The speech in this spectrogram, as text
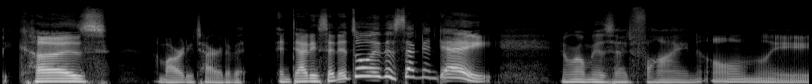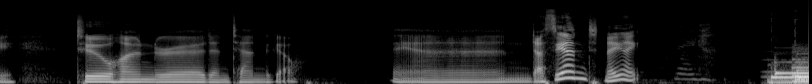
because I'm already tired of it. And Daddy said, It's only the second day. And Romeo said, Fine, only 210 to go. And that's the end. Night night. Night.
